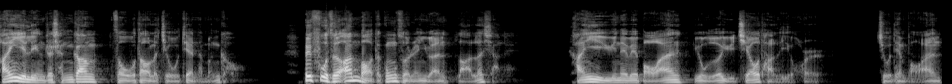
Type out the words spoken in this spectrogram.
韩毅领着陈刚走到了酒店的门口，被负责安保的工作人员拦了下来。韩毅与那位保安用俄语交谈了一会儿，酒店保安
